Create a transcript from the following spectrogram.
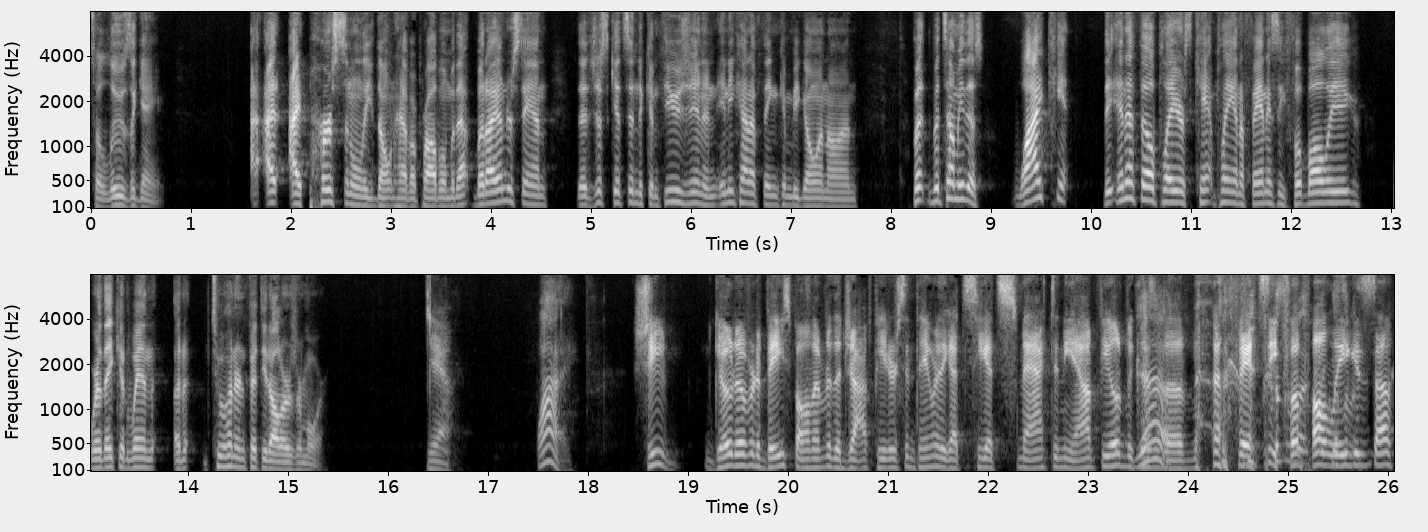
to lose a game. I, I personally don't have a problem with that, but I understand that it just gets into confusion and any kind of thing can be going on. But but tell me this: why can't the NFL players can't play in a fantasy football league where they could win two hundred and fifty dollars or more? Yeah. Why? Shoot, go over to baseball. Remember the Joc Pederson thing where they got he got smacked in the outfield because yeah. of a fantasy football a, league and stuff?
